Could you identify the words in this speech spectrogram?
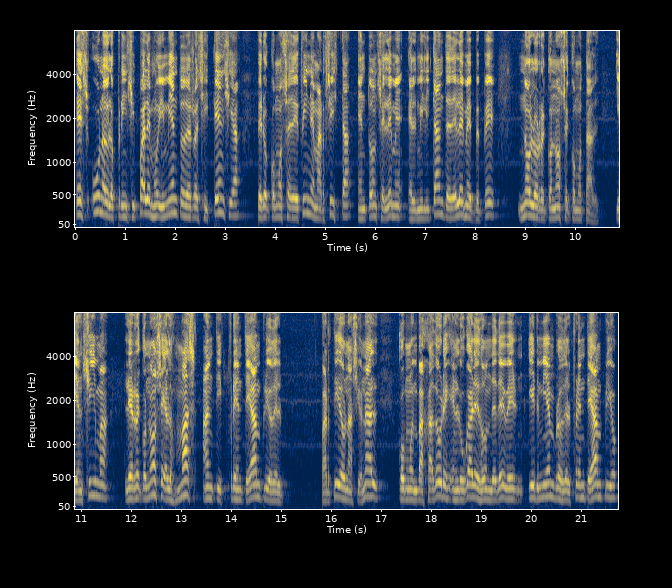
es uno de los principales movimientos de resistencia, pero como se define marxista, entonces el, el militante del MPP no lo reconoce como tal y encima le reconoce a los más anti-frente amplio del Partido Nacional como embajadores en lugares donde deben ir miembros del Frente Amplio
